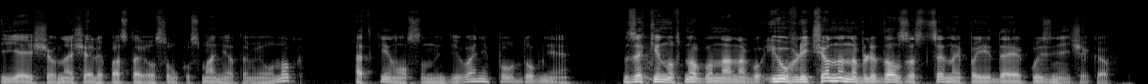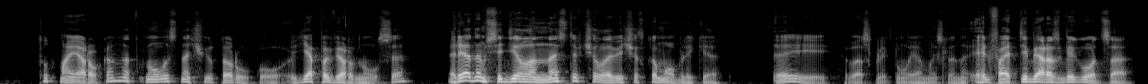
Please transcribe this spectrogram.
Я еще вначале поставил сумку с монетами у ног, откинулся на диване поудобнее, закинув ногу на ногу, и увлеченно наблюдал за сценой, поедая кузнечиков. Тут моя рука наткнулась на чью-то руку. Я повернулся. Рядом сидела Настя в человеческом облике. «Эй!» — воскликнул я мысленно. «Эльфы от тебя разбегутся!»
